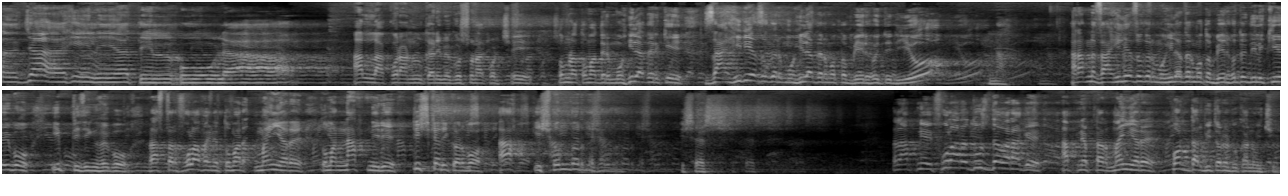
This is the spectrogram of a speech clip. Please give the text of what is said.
الجاهلية الأولى আল্লাহ কোরআনুল কারিমে ঘোষণা করছে তোমরা তোমাদের মহিলাদেরকে জাহিলিয়া যুগের মহিলাদের মতো বের হইতে দিও না আর আপনার জাহিলিয়া যুগের মহিলাদের মতো বের হতে দিলে কি হইব? ইপটিজিং হইব। রাস্তার ফোলা পাইনে তোমার মাইয়ারে তোমার নাতনিরে টিস্কারি করব। আহ কি সুন্দর দেখানো। শেষ। তাহলে আপনি এই ফোলারে দোষ দেওয়ার আগে আপনি আপনার মাইয়ারে পর্দার ভিতরে ঢুকানো উচিত।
